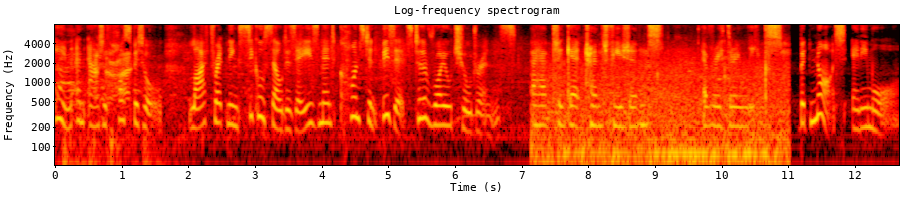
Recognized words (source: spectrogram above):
in and out of hospital. Life threatening sickle cell disease meant constant visits to the Royal Children's. I had to get transfusions every three weeks but not anymore.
